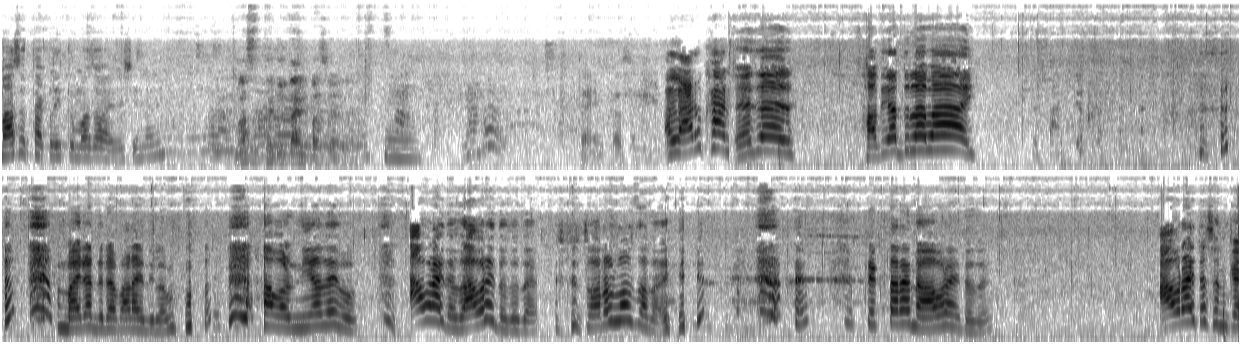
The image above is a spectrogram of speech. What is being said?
মাছও থাকলে একটু মজা হয় বেশি নয় মাছ থাকলে টাইম পাস হয়ে যায়। হুম। টাইম পাস আল্লাহ আরও খান। এই যে সাদিয়া দুলা ভাই। মাইরা দিলা পাড়াই দিলাম। আবার নিয়ে যাইব। আবার আইতাছে আবার আইতাছে চরম লজ্জা নাই। ঠিক তারা না আবার আইতাছে আবার আইতাছেন কে?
